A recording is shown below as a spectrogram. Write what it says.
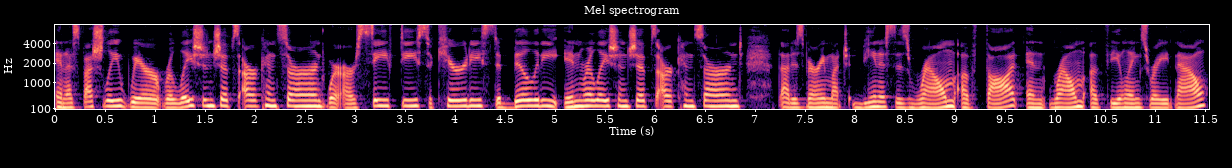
and especially where relationships are concerned, where our safety, security, stability in relationships are concerned. That is very much Venus's realm of thought and realm of feelings right now.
